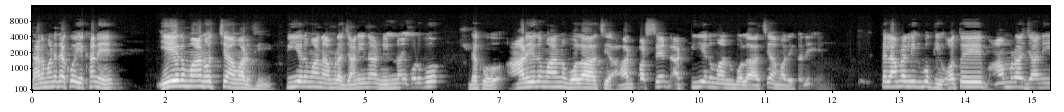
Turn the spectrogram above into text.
তার মানে দেখো, এখানে এর মান হচ্ছে আমার ভি পি এর মান আমরা জানি না, নির্ণয় করব। দেখো আর এর মান বলা আছে আর পার্সেন্ট আর টি এর মান বলা আছে আমার এখানে এন তাহলে আমরা লিখব কি? অতএব আমরা জানি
